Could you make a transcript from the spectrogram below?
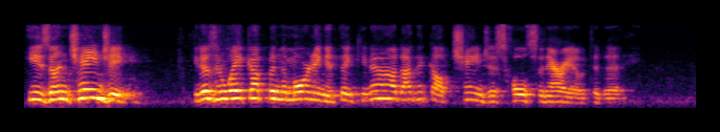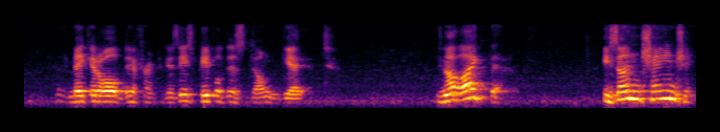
He is unchanging. He doesn't wake up in the morning and think, you know, I think I'll change this whole scenario today. Make it all different because these people just don't get it. He's not like that. He's unchanging,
